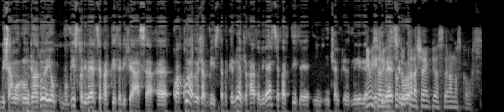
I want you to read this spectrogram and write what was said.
diciamo, un giocatore, io ho visto diverse partite di Piazza, eh, qualcuno l'avevo già vista perché lui ha giocato diverse partite in, in Champions League. Io mi sono rivisto tutta loro... la Champions dell'anno scorso.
